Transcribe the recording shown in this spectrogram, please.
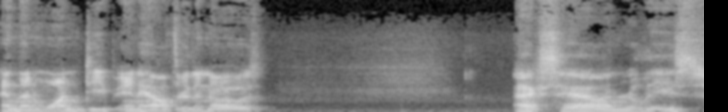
And then one deep inhale through the nose. Exhale and release.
